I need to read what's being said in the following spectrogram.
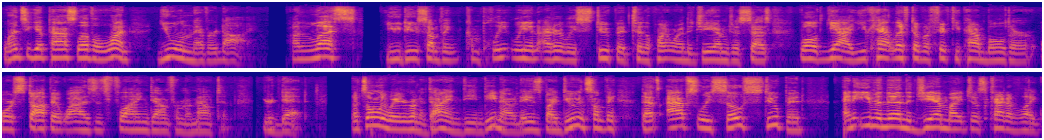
once you get past level 1, you will never die. Unless you do something completely and utterly stupid to the point where the GM just says, well, yeah, you can't lift up a 50 pound boulder or stop it as it's flying down from a mountain. You're dead. That's the only way you're going to die in D&D nowadays by doing something that's absolutely so stupid. And even then, the GM might just kind of like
